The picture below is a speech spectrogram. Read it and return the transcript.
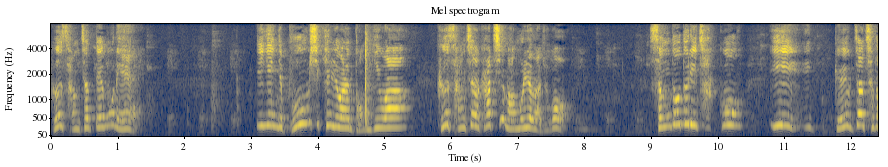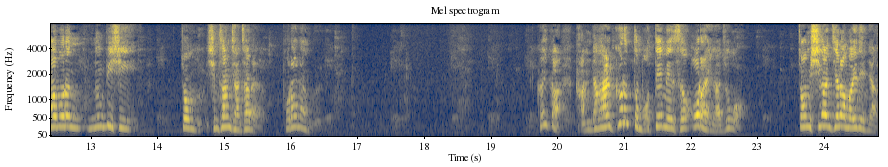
그 상처 때문에 이게 이제 부흥시키려고 하는 동기와 그 상처가 같이 맞물려가지고 성도들이 자꾸 이, 이 교육자 쳐다보는 눈빛이 좀 심상치 않잖아요. 불안한 거예요. 그러니까 감당할 그릇도 못 되면서 오라 해가지고 좀 시간 지나면 어야 되냐?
